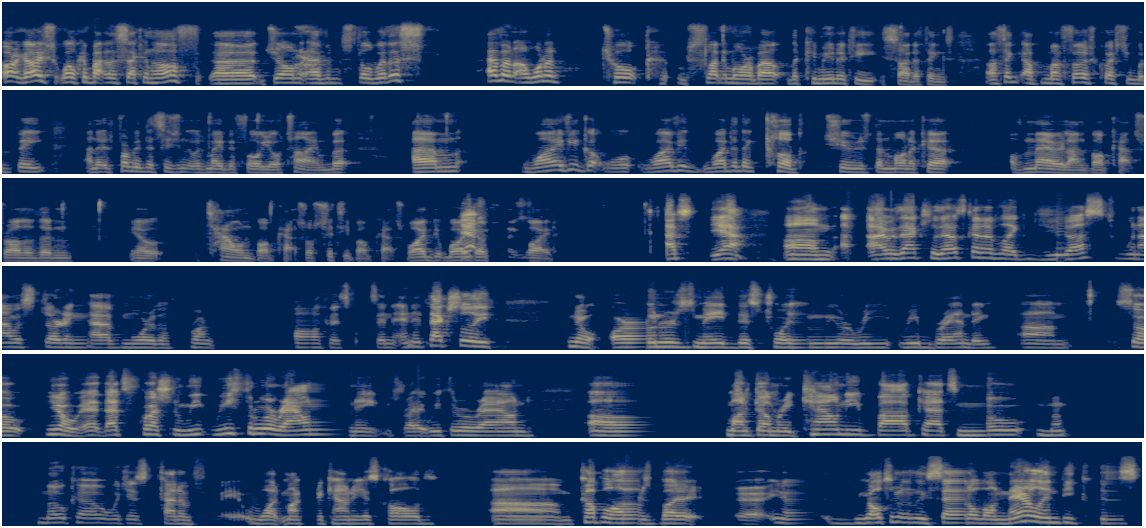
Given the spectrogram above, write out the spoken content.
all right, guys, welcome back to the second half. Uh, John, Evan, still with us. Evan, I want to talk slightly more about the community side of things. I think uh, my first question would be, and it was probably a decision that was made before your time, but um, why have you got? Why have you? Why did the club choose the moniker of Maryland Bobcats rather than you know town Bobcats or city Bobcats? Why why yeah. go statewide? Absolutely, yeah. Um, I was actually that was kind of like just when I was starting to have more of a front office, and and it's actually, you know, our owners made this choice when we were re- rebranding. Um, so you know eh, that's the question we we threw around names right we threw around um, montgomery county bobcats Mo, Mo, moco which is kind of what montgomery county is called a um, couple others but uh, you know we ultimately settled on maryland because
